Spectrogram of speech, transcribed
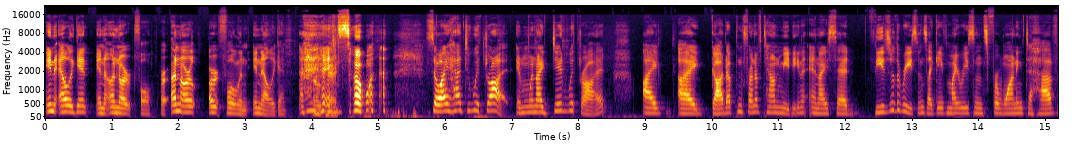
inelegant and unartful, or unartful and inelegant. Okay. and so, so I had to withdraw it. And when I did withdraw it, I I got up in front of town meeting and I said, "These are the reasons." I gave my reasons for wanting to have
